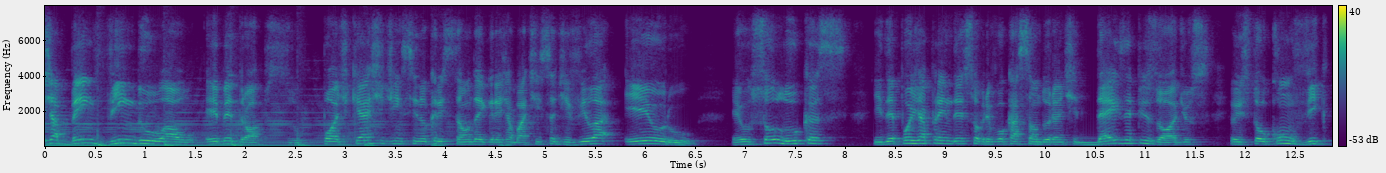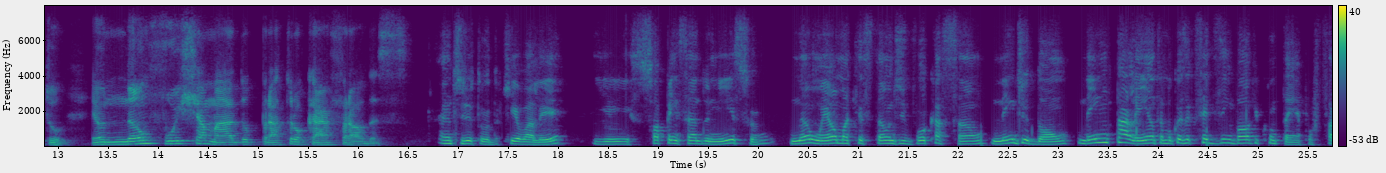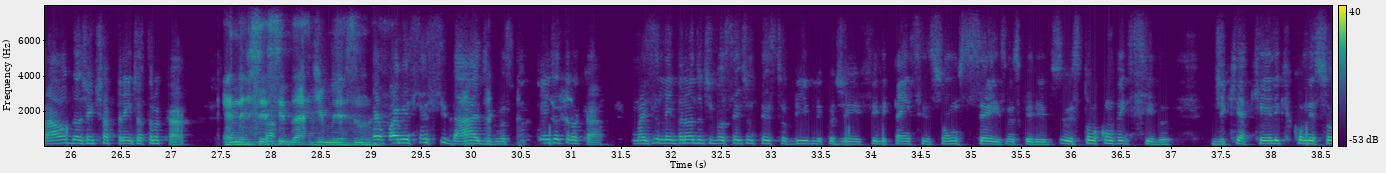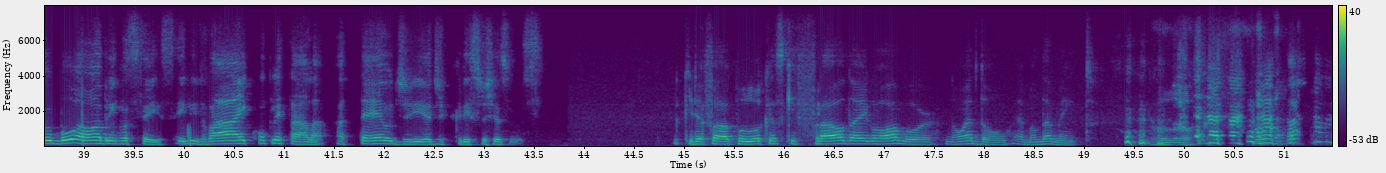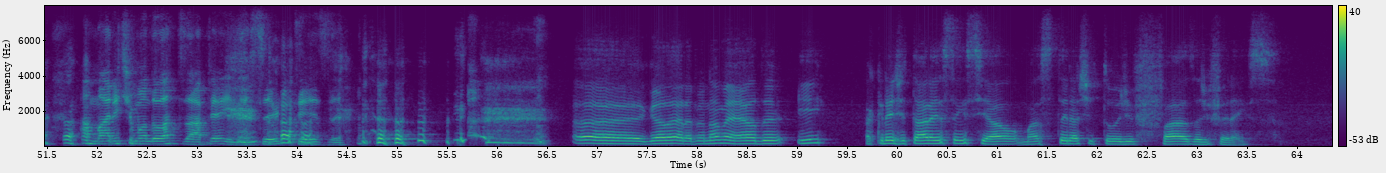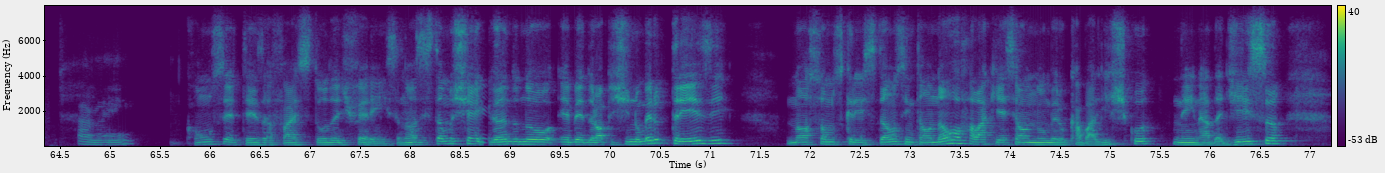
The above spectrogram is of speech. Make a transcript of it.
Seja bem-vindo ao EB Drops, o podcast de ensino cristão da Igreja Batista de Vila Euro. Eu sou o Lucas e depois de aprender sobre vocação durante 10 episódios, eu estou convicto, eu não fui chamado para trocar fraldas. Antes de tudo, que eu Ale, e só pensando nisso, não é uma questão de vocação, nem de dom, nem um talento, é uma coisa que você desenvolve com o tempo. Fralda a gente aprende a trocar. É necessidade mesmo. Né? É uma necessidade que você aprende a trocar. Mas lembrando de vocês de um texto bíblico de Filipenses 1:6, meus queridos, eu estou convencido de que aquele que começou boa obra em vocês, ele vai completá-la até o dia de Cristo Jesus. Eu queria falar pro Lucas que fralda é igual amor, não é dom, é mandamento. Rolou. A Mari te mandou WhatsApp aí, né? Certeza. galera, meu nome é Helder e acreditar é essencial, mas ter atitude faz a diferença. Amém. Com certeza faz toda a diferença. Nós estamos chegando no EB Drops de número 13. Nós somos cristãos, então não vou falar que esse é um número cabalístico, nem nada disso.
